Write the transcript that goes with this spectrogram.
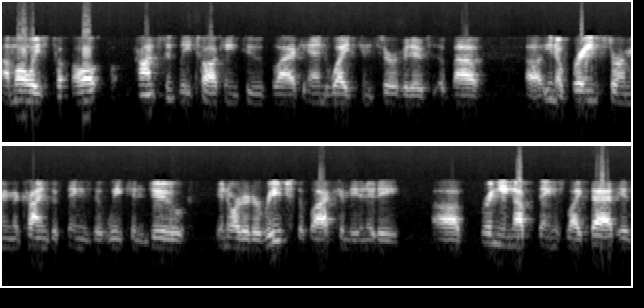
I'm always t- all, constantly talking to black and white conservatives about uh, you know brainstorming the kinds of things that we can do in order to reach the black community. Uh, bringing up things like that is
